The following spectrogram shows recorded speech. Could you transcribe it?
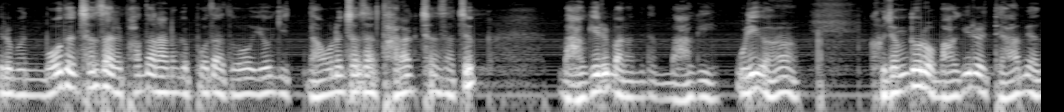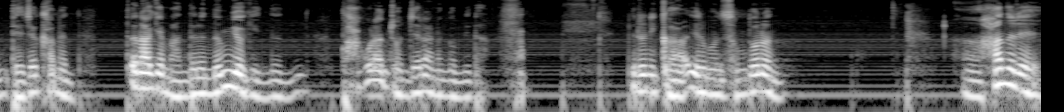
여러분 모든 천사를 판단하는 것보다도 여기 나오는 천사는 타락 천사 즉 마귀를 말합니다. 마귀 우리가 그 정도로 마귀를 대하면 대적하면 떠나게 만드는 능력이 있는 탁월한 존재라는 겁니다. 그러니까 여러분 성도는 어, 하늘에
